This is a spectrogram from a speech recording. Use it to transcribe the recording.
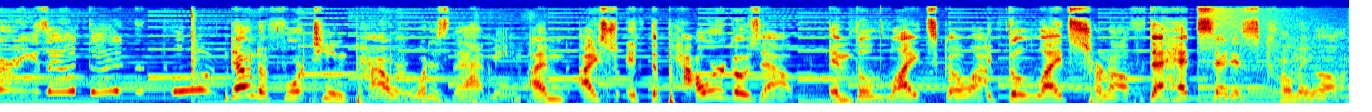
Outside the door. I'm down to 14 power. What does that mean? I'm I if the power goes out and the lights go out, if the lights turn off, the headset is coming off.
